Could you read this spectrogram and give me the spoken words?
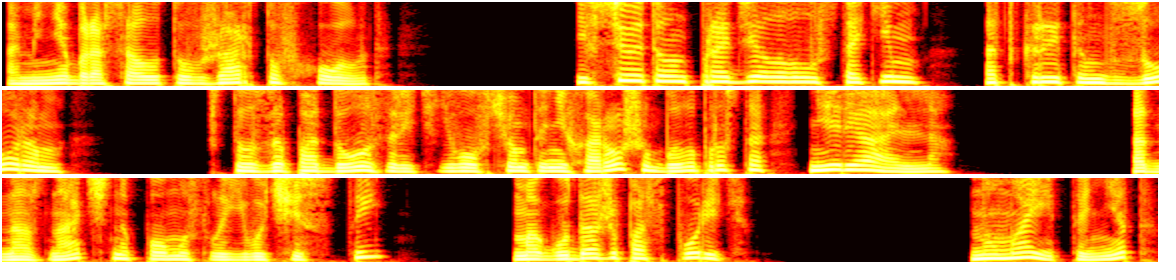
а меня бросало то в жар, то в холод. И все это он проделывал с таким открытым взором, что заподозрить его в чем-то нехорошем было просто нереально. Однозначно помыслы его чисты, могу даже поспорить. Но мои-то нет.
